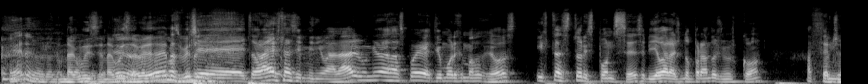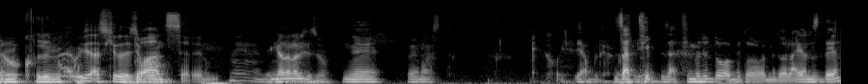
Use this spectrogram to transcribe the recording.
Να ακούσεις, να ακούσεις, Ε, να ακούσεις. ωραίο. Ένας μήνας. Και τώρα ήρθα σε μηνύματα, λοιπόν, και να σας πω γιατί μόλις είμαι ο Θεός. Ήρθα στο responses, επειδή έβαλα το πράγμα των Γιούρκων. Αν Το θέλουν. Τζενούρκο. Το Τζενούρκο. Ε, άσχετο εσύ Το που- answer. ε, Ε, Δεν καταλάβεις εσύ. Ναι, που είμαστε. Έχω ιδέα μου, δεν έχω Ζατί ιδέα. ζατί με το- με το- με το Lions Den,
